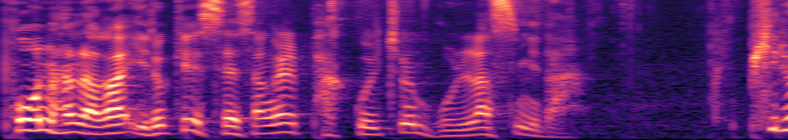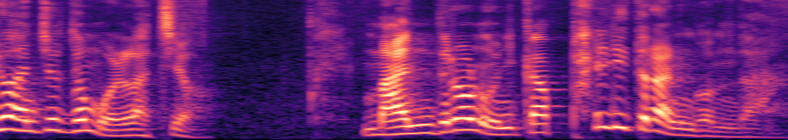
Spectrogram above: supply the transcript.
폰 하나가 이렇게 세상을 바꿀 줄 몰랐습니다. 필요한 줄도 몰랐죠. 만들어 놓으니까 팔리더라는 겁니다.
